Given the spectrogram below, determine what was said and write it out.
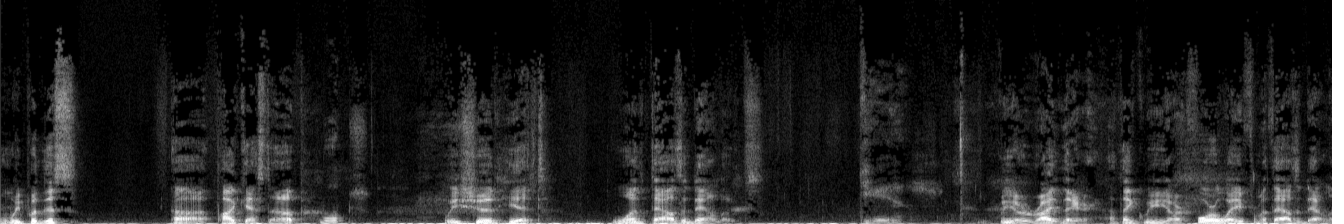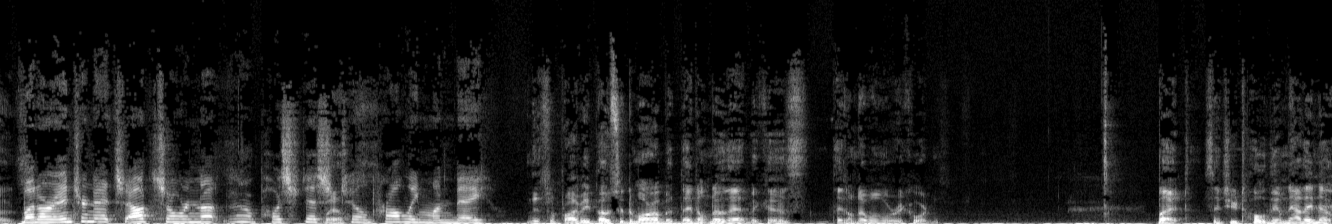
When we put this uh, podcast up, Whoops. we should hit 1,000 downloads. Yes. We are right there. I think we are four away from a thousand downloads. But our internet's out, so we're not gonna post this Well. till probably Monday. This will probably be posted tomorrow, but they don't know that because they don't know when we're recording. But since you told them, now they know.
